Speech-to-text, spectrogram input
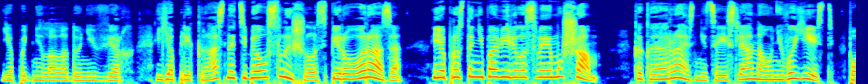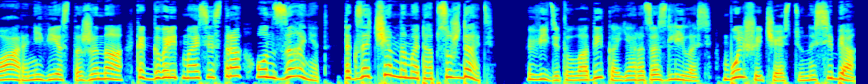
Я подняла ладони вверх. «Я прекрасно тебя услышала с первого раза. Я просто не поверила своим ушам. Какая разница, если она у него есть? Пара, невеста, жена. Как говорит моя сестра, он занят. Так зачем нам это обсуждать? Видит владыка, я разозлилась, большей частью на себя,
